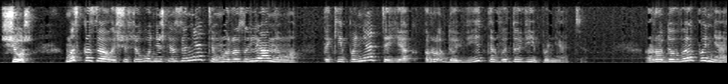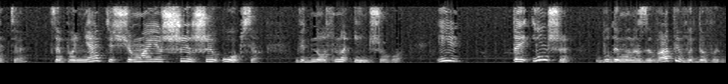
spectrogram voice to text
Що ж, ми сказали, що сьогоднішнє заняття ми розглянемо такі поняття, як родові та видові поняття. Родове поняття це поняття, що має ширший обсяг відносно іншого. І те інше будемо називати видовим.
